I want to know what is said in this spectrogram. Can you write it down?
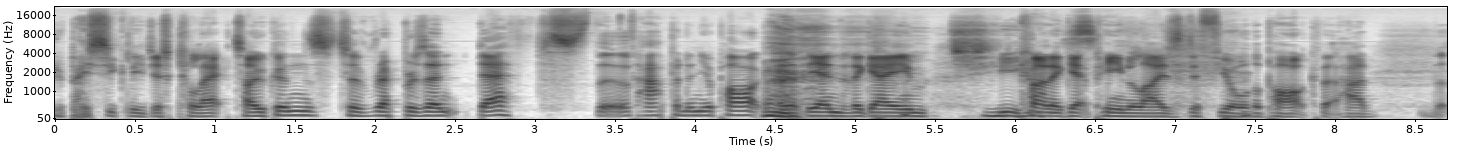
you basically just collect tokens to represent deaths that have happened in your park, and at the end of the game, you kind of get penalized if you're the park that had. The,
